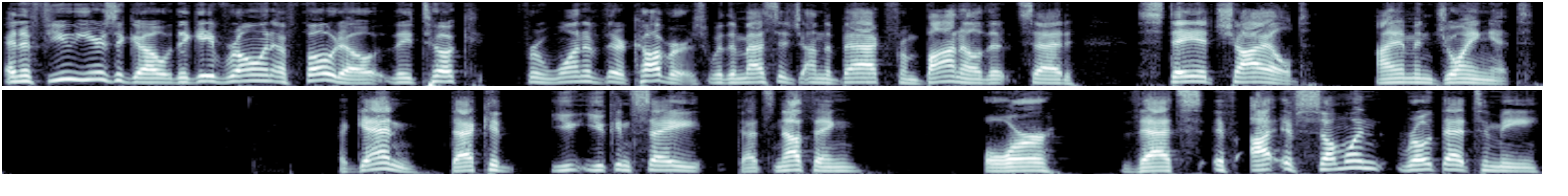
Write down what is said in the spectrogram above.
And a few years ago, they gave Rowan a photo they took for one of their covers with a message on the back from Bono that said, Stay a child. I am enjoying it. Again, that could you you can say that's nothing or that's if I if someone wrote that to me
